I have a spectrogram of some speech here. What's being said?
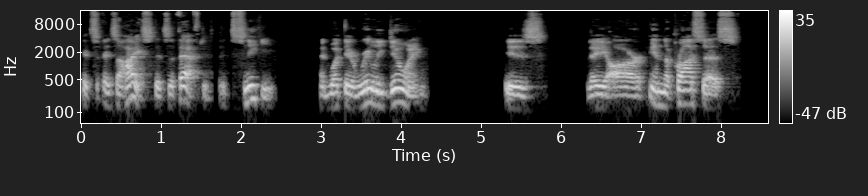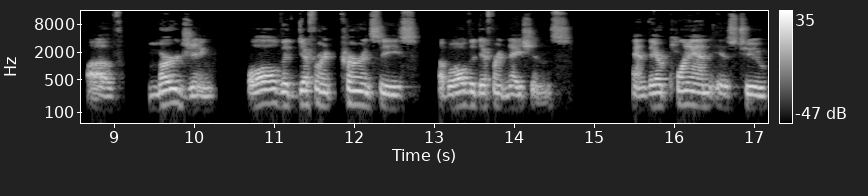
it's it's a heist, it's a theft, it's, it's sneaky, and what they're really doing is they are in the process of merging all the different currencies of all the different nations, and their plan is to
